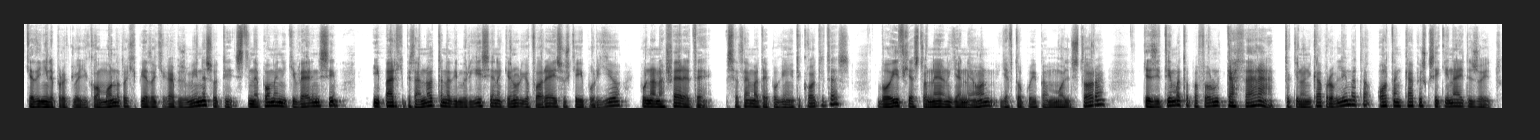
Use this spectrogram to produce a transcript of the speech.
και δεν είναι προεκλογικό μόνο, το έχει πει εδώ και κάποιους μήνες, ότι στην επόμενη κυβέρνηση υπάρχει πιθανότητα να δημιουργήσει ένα καινούριο φορέα, ίσως και Υπουργείο, που να αναφέρεται σε θέματα υπογεννητικότητας, βοήθεια των νέων γενεών, για αυτό που είπαμε μόλις τώρα, και ζητήματα που αφορούν καθαρά τα κοινωνικά προβλήματα όταν κάποιος ξεκινάει τη ζωή του.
